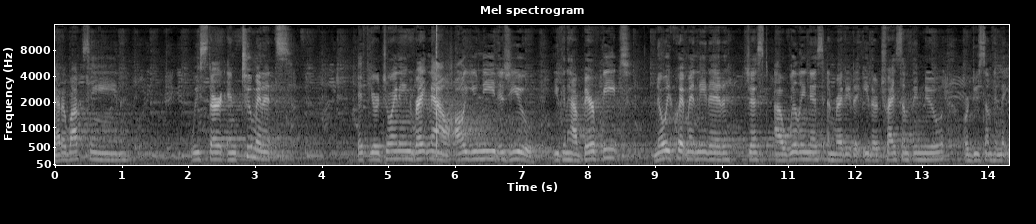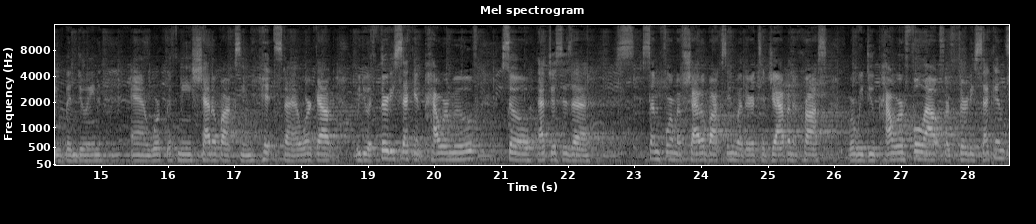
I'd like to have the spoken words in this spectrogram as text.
Shadowboxing. We start in two minutes. If you're joining right now, all you need is you. You can have bare feet, no equipment needed, just a willingness and ready to either try something new or do something that you've been doing and work with me, shadowboxing, HIIT style workout. We do a 30 second power move. So that just is a some form of shadowboxing, whether it's a jab and a cross, where we do power full out for 30 seconds.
